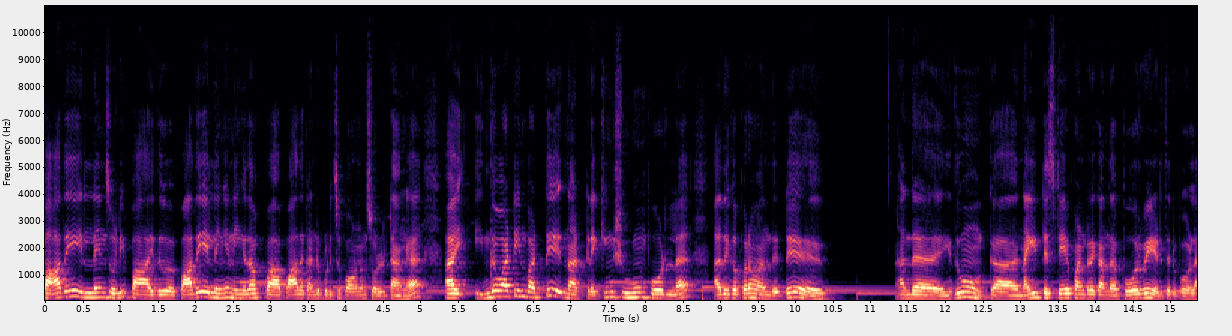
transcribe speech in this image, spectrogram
பாதையே இல்லைன்னு சொல்லி பா இது பாதையே இல்லைங்க. நீங்கள் தான் பா பாதை கண்டுபிடிச்சி போகணும்னு சொல்லிட்டாங்க. இந்த வாட்டின்னு பாட்டு நான் ட்ரெக்கிங் ஷூவும் போடல. அதுக்கப்புறம் வந்துட்டு அந்த இதுவும் க நைட்டு ஸ்டே பண்ணுறதுக்கு அந்த போர்வே எடுத்துகிட்டு போகல.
